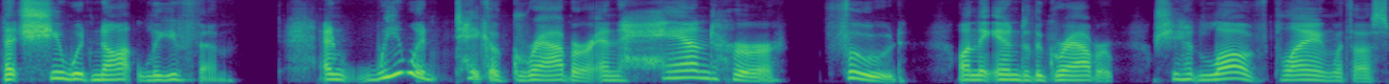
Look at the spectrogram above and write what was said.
that she would not leave them. And we would take a grabber and hand her food on the end of the grabber. She had loved playing with us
